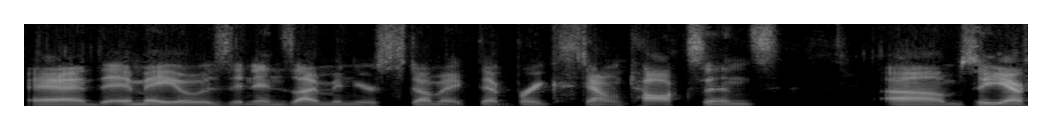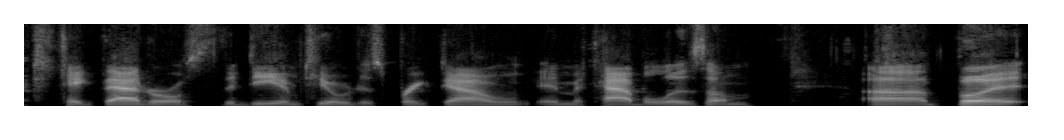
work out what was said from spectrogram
and the MAO is an enzyme in your stomach that breaks down toxins. Um, so you have to take that, or else the DMT will just break down in metabolism. Uh, but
